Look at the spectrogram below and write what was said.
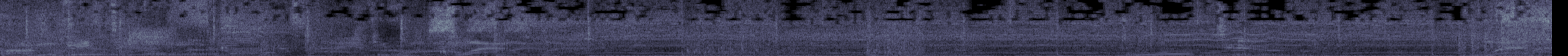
バンビット Slap. Duel two. Let's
